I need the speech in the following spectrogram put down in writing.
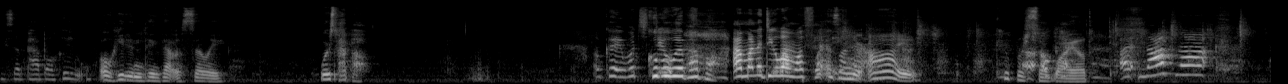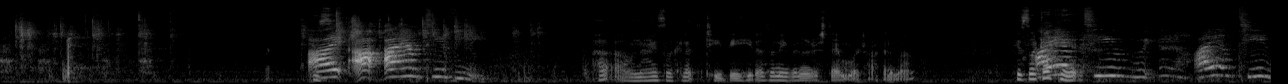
He said Papa who? Oh, he didn't think that was silly. Where's Papa? Okay, what's Cooper, do? where Papa? I'm gonna do one with What is on your eye? Cooper's so okay. wild. Uh, knock knock. I, I I am TV. Uh oh, now he's looking at the TV. He doesn't even understand what we're talking about. He's like, I I can't. TV. I am TV.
